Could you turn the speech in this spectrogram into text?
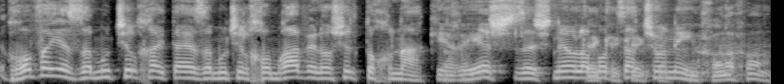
רוב היזמות שלך הייתה יזמות של חומרה ולא של תוכנה, כי הרי נכון. יש, זה שני עולמות כן, כן, קצת שונים. נכון, נכון.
